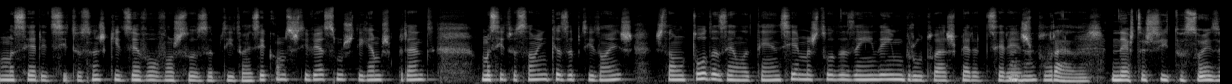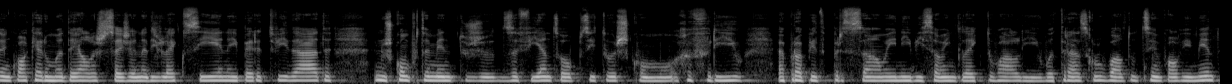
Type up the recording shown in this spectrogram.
uma série de situações que desenvolvam as suas aptidões. É como se estivéssemos, digamos, perante uma situação em que as aptidões estão todas em latência, mas todas ainda em bruto, à espera de serem uhum. exploradas. Nestas situações, em qualquer uma delas, seja na dislexia, na hiperatividade, nos comportamentos desafiantes ou opositores, como referiu, a própria depressão, a inibição intelectual e o atraso global do desenvolvimento,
